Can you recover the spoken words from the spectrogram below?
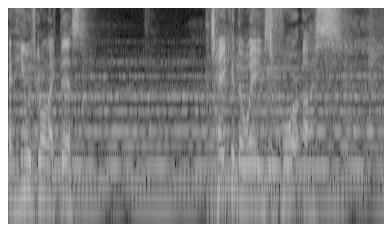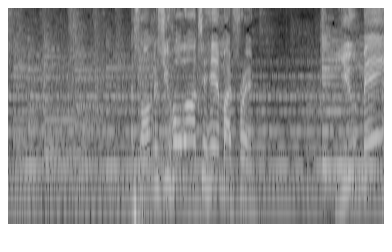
and He was going like this, taking the waves for us. As long as you hold on to Him, my friend, you may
